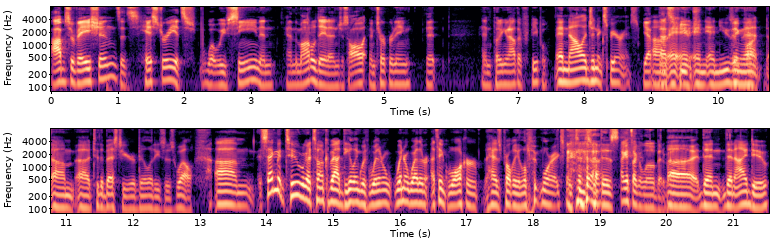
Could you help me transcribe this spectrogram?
observations, it's history, it's what we've seen, and and the model data, and just all interpreting it and putting it out there for people. and knowledge and experience. Yep, Um, that's and, huge. And, and using Big that um, uh, to the best of your abilities as well. Um, segment two, we're going to talk about dealing with winter, winter weather. I think Walker has probably a little bit more expertise with this. I can talk a little bit about. uh, than than I do.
